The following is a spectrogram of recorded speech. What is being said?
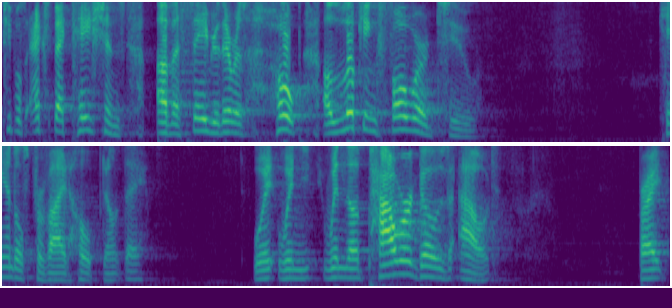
people's expectations of a Savior. There was hope, a looking forward to. Candles provide hope, don't they? When, when, when the power goes out, right,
